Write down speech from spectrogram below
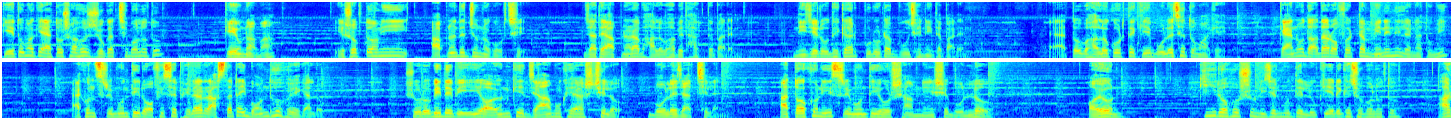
কে তোমাকে এত সাহস যোগাচ্ছে বলো তো? কেউ না, মা। এসব তো আমি আপনাদের জন্য করছি, যাতে আপনারা ভালোভাবে থাকতে পারেন। নিজের অধিকার পুরোটা বুঝে নিতে পারেন। এত ভালো করতে কে বলেছে তোমাকে? কেন দাদার অফারটা মেনে নিলে না তুমি? এখন শ্রীমন্তীর অফিসে ফেরার রাস্তাটাই বন্ধ হয়ে গেল। সুরভি দেবী অয়নকে যা মুখে আসছিল বলে যাচ্ছিলেন। আর তখনই শ্রীমন্তী ওর সামনে এসে বলল, অয়ন, কি রহস্য নিজের মধ্যে লুকিয়ে রেখেছো বলো তো? আর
